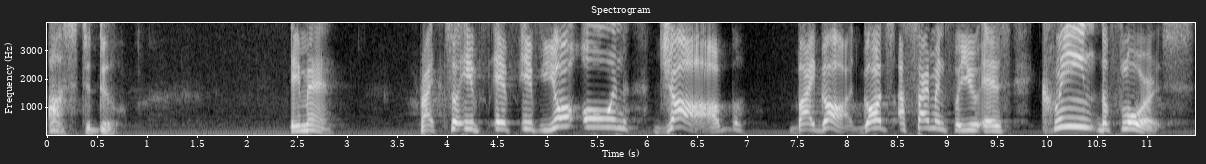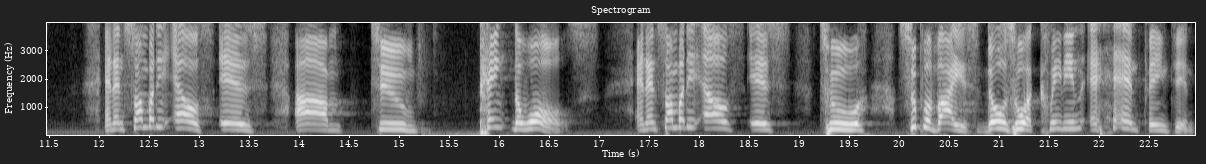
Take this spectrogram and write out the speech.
us to do. Amen. Right? So if if if your own job by God, God's assignment for you is clean the floors, and then somebody else is um, to paint the walls, and then somebody else is to supervise those who are cleaning and painting.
